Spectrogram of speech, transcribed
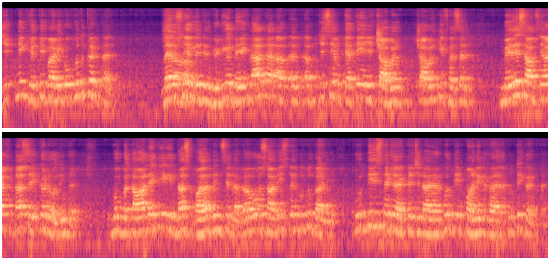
जितनी खेती बाड़ी को खुद करता है। मैं उसने वीडियो देख रहा था अब, अब, अब जिसे हम कहते हैं ये चावल चावल की फ़सल मेरे हिसाब से आठ दस एकड़ हो रही है। वो बता रहे कि दस बारह दिन से लगा वो सारी इसने खुद उगाई है खुद ही इसने ट्रैक्टर चलाया खुद ही पानी लगाया खुद ही करता है।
